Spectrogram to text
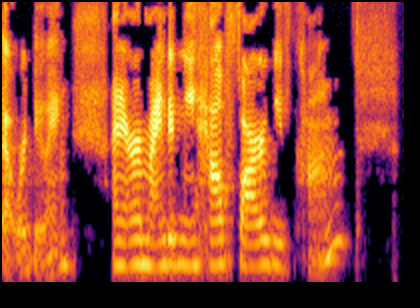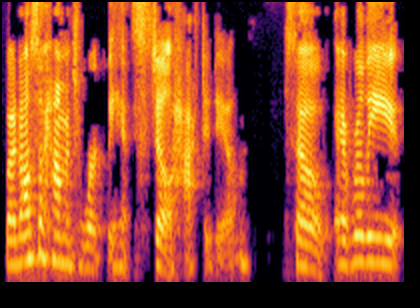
that we're doing. And it reminded me how far we've come but also how much work we still have to do. So it really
